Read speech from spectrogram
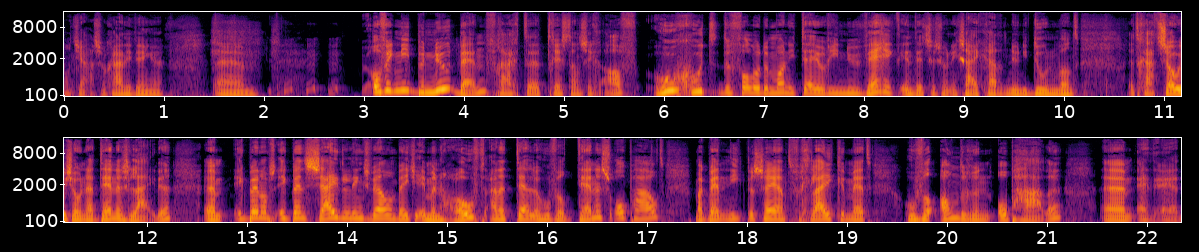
Want ja, zo gaan die dingen. Ehm, of ik niet benieuwd ben, vraagt eh, Tristan zich af, hoe goed de follow the money theorie nu werkt in dit seizoen. Ik zei, ik ga het nu niet doen, want het gaat sowieso naar Dennis leiden. Ehm, ik, ben op, ik ben zijdelings wel een beetje in mijn hoofd aan het tellen hoeveel Dennis ophaalt. Maar ik ben niet per se aan het vergelijken met hoeveel anderen ophalen. Ehm, en, eh, eh,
